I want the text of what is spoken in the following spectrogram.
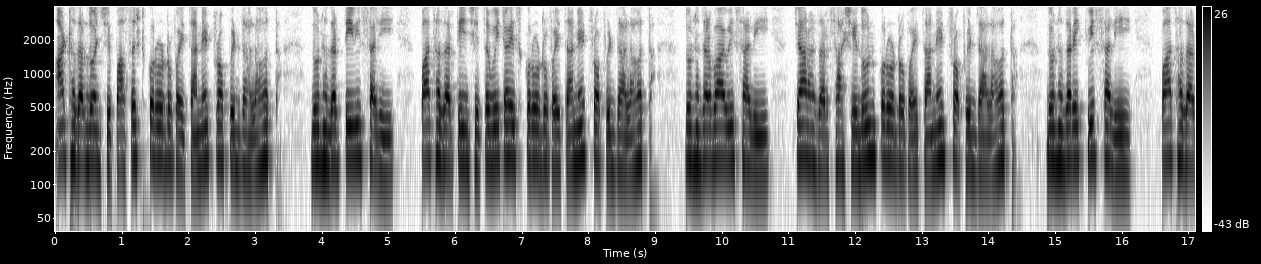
आठ हजार दोनशे पासष्ट करोड रुपयाचा नेट प्रॉफिट झाला होता. दोन हजार तेवीस साली पाच हजार तीनशे चव्वेचाळीस करोड रुपयाचा नेट प्रॉफिट झाला होता. दोन हजार बावीस साली चार हजार सहाशे दोन करोड रुपयाचा नेट प्रॉफिट झाला होता. दोन हजार एकवीस साली पाच हजार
